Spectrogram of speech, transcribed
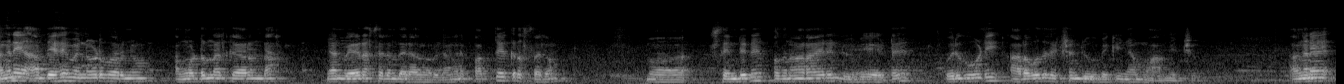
അങ്ങനെ അദ്ദേഹം എന്നോട് പറഞ്ഞു അങ്ങോട്ടൊന്നാൽ കയറണ്ട. ഞാൻ വേറെ സ്ഥലം തരാമെന്ന് പറഞ്ഞു. അങ്ങനെ പത്ത് ഏക്കർ സ്ഥലം സെന്റിന് പതിനാറായിരം രൂപയായിട്ട് ഒരു കോടി അറുപത് ലക്ഷം രൂപയ്ക്ക് ഞാൻ വാങ്ങിച്ചു. അങ്ങനെ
